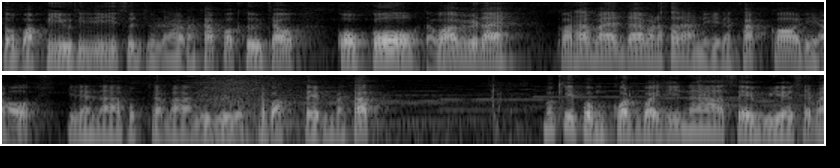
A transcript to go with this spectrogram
ตัวบัฟฟิวที่ดีที่สุดอยู่แล้วนะครับ ก็คือเจ้าโกโก้ แต่ว่าไม่เป็นไรก็ถ้ามาได้มาลักษณะนี้นะครับ ก็เดี๋ยวอีนานาผมจะมารีวิวแบบฉบับเต็มนะครับ เมื่อกี้ผมกดไว้ที่หน้าเซเวียใช่ไหม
